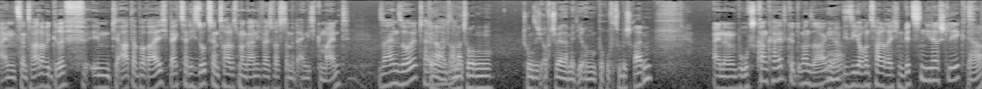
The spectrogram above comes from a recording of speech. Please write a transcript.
Ein zentraler Begriff im Theaterbereich. Gleichzeitig so zentral, dass man gar nicht weiß, was damit eigentlich gemeint sein soll. Teilweise. Genau, Dramaturgen tun sich oft schwer damit, ihren Beruf zu beschreiben. Eine Berufskrankheit, könnte man sagen, Ja. die sich auch in zahlreichen Witzen niederschlägt. Ja.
